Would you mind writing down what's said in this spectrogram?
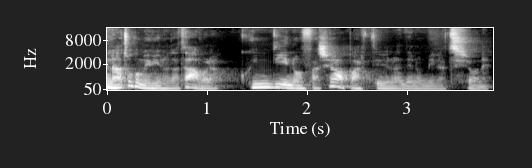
nato come vino da tavola quindi non faceva parte di una denominazione,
